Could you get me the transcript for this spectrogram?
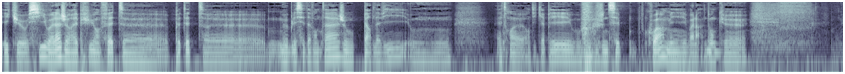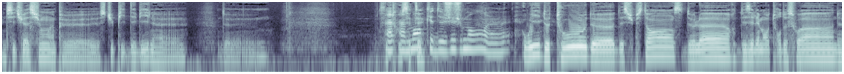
et que aussi voilà j'aurais pu en fait euh, peut-être euh, me blesser davantage ou perdre la vie ou être euh, handicapé ou je ne sais quoi, mais voilà. Donc euh, une situation un peu stupide, débile de Un, tout, un c'était- manque de jugement. euh, oui, de tout, de, des substances, de l'heure, des éléments autour de soi, de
